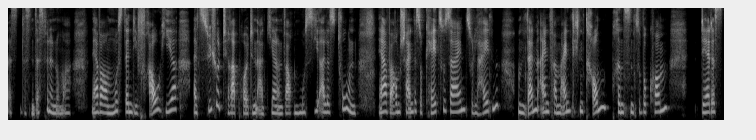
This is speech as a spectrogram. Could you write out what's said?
was, was ist denn das für eine Nummer? Ja, warum muss denn die Frau hier als Psychotherapeutin agieren und warum muss sie alles tun? Ja, warum scheint es okay zu sein, zu leiden, um dann einen vermeintlichen Traumprinzen zu bekommen, der das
